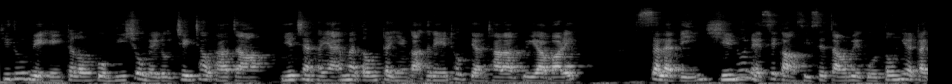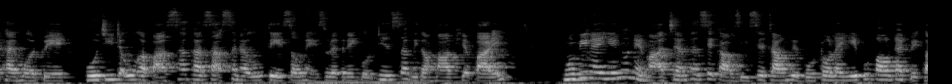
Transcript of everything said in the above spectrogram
ပြည်သူနေအိမ်တလုံးကိုမီးရှို့မယ်လို့ချိန်ချောက်ထားကြောင်းရင်းချန်ခရိုင်အမှတ်3တရင်ကသတင်းထုတ်ပြန်ထားတာတွေ့ရပါတယ်။ ဆက်လက်ပြီးရင်းနှုတ်နယ်စစ်ကောင်စီစစ်ကြောင်းတွေကို၃ရက်တိုက်ခိုက်မှုအတွင်းဗိုလ်ကြီးတအုပ်အပါစကားဆ12ဦးသေဆုံးနေဆိုတဲ့သတင်းကိုတင်ဆက်ပြီးတော့မှာဖြစ်ပါတယ်။မွန်ပြည်နယ်ရင်းနှုတ်နယ်မှာအကြံဖက်စစ်ကောင်စီစစ်ကြောင်းတွေကိုတော်လှန်ရေးပူးပေါင်းတပ်တွေက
